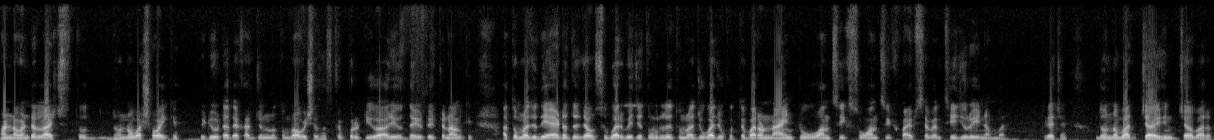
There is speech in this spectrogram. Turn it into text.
ফান্ডামেন্টাল রাইটস তো ধন্যবাদ সবাইকে। ভিডিওটা দেখার জন্য তোমরা অবশ্যই সাবস্ক্রাইব করো টিও আর ইয়োদ্ধা ইউটিউব চ্যানেলকে। আর তোমরা যদি অ্যাড হতে যাও সুপার বেজে তোমরা তোমরা যোগাযোগ করতে পারো nine two one six one six five seven three zero এই নাম্বারে ঠিক আছে? ধন্যবাদ, জয় হিন্দ, জয় ভারত।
